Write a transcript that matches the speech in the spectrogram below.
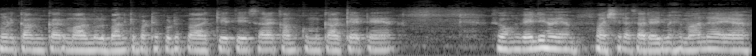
हूँ काम कर माल मुल बन के पट्ठे पुट्ठे पा के ते सारा काम कुम का के हटे हैं। सो हम वेले हुए हैं। माशाला सारे मेहमान आए हैं।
